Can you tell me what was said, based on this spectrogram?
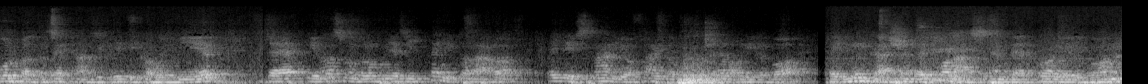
forgat az egyházi kritika, hogy miért, de én azt gondolom, hogy ez így teni találat, egyrészt Mária fájdalmas elalélva, egy munkás ember, egy halász ember karjaiban,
